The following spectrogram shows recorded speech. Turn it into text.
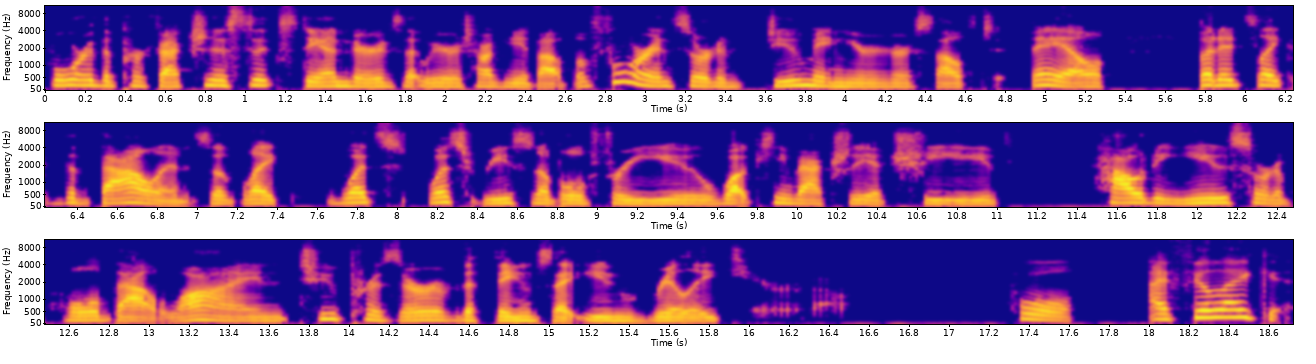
for the perfectionistic standards that we were talking about before and sort of dooming yourself to fail but it's like the balance of like what's what's reasonable for you what can you actually achieve how do you sort of hold that line to preserve the things that you really care about? Cool. I feel like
